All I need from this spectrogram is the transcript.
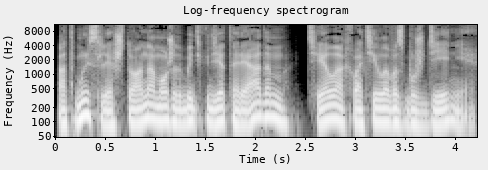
От мысли, что она может быть где-то рядом, тело охватило возбуждение.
